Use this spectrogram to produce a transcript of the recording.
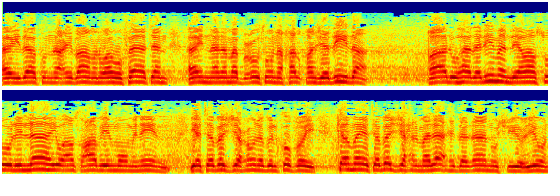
أئذا كنا عظاما ورفاتا أئنا لمبعوثون خلقا جديدا. قالوا هذا لمن؟ لرسول الله وأصحابه المؤمنين يتبجحون بالكفر كما يتبجح الملاحدة الآن والشيوعيون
